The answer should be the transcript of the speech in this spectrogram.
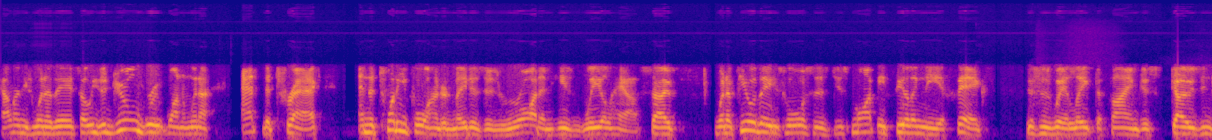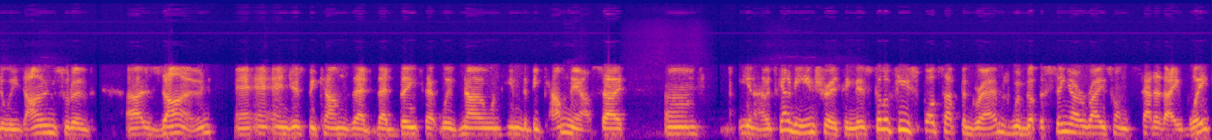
Challenge winner there. So he's a dual Group 1 winner at the track, and the 2400 metres is right in his wheelhouse. So when a few of these horses just might be feeling the effects, this is where Leap to Fame just goes into his own sort of uh, zone and, and just becomes that, that beast that we've known him to become now. So, um, you know, it's going to be interesting. There's still a few spots up for grabs. We've got the Singo race on Saturday week,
